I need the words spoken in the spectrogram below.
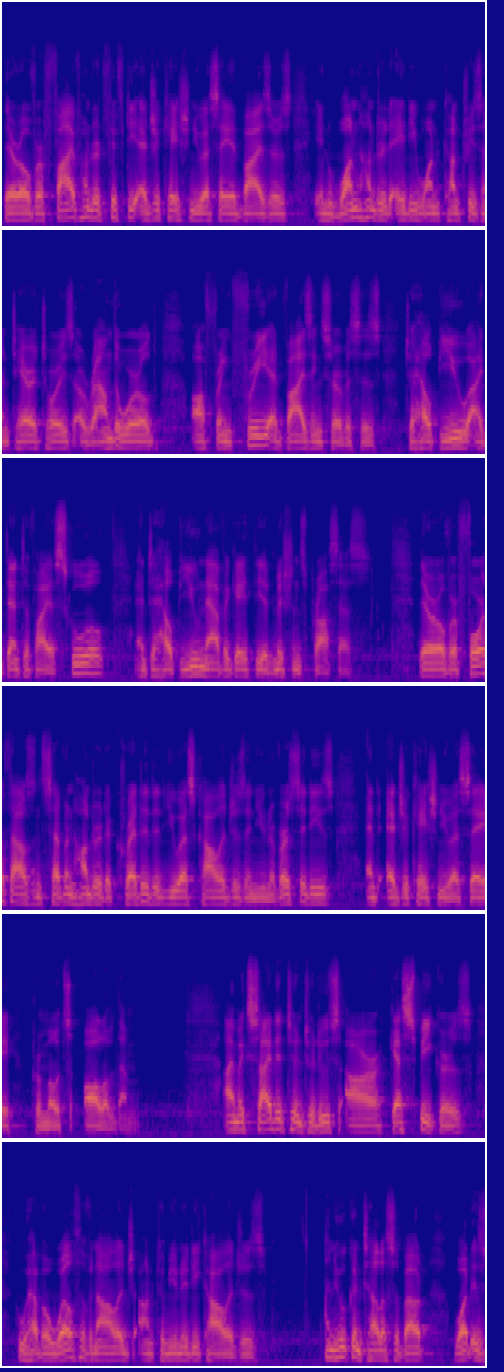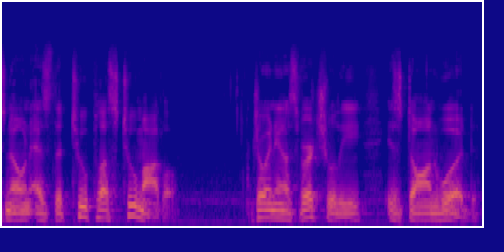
There are over 550 Education USA advisors in 181 countries and territories around the world offering free advising services to help you identify a school and to help you navigate the admissions process. There are over 4,700 accredited U.S. colleges and universities, and Education USA promotes all of them. I'm excited to introduce our guest speakers who have a wealth of knowledge on community colleges and who can tell us about what is known as the 2 plus 2 model. Joining us virtually is Dawn Wood.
